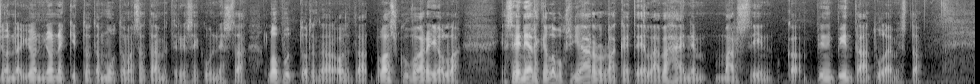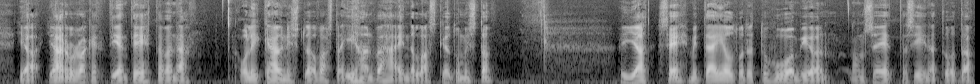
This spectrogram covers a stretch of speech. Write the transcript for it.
jonne, jonnekin tuota, muutama sata metriä sekunnissa. Loput otetaan, otetaan laskuvarjolla ja sen jälkeen lopuksi jarruraketeilla vähän ennen Marsiin pintaan tulemista. Ja jarrurakettien tehtävänä oli käynnistyä vasta ihan vähän ennen laskeutumista. Ja se, mitä ei oltu otettu huomioon, on se, että siinä tuota,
